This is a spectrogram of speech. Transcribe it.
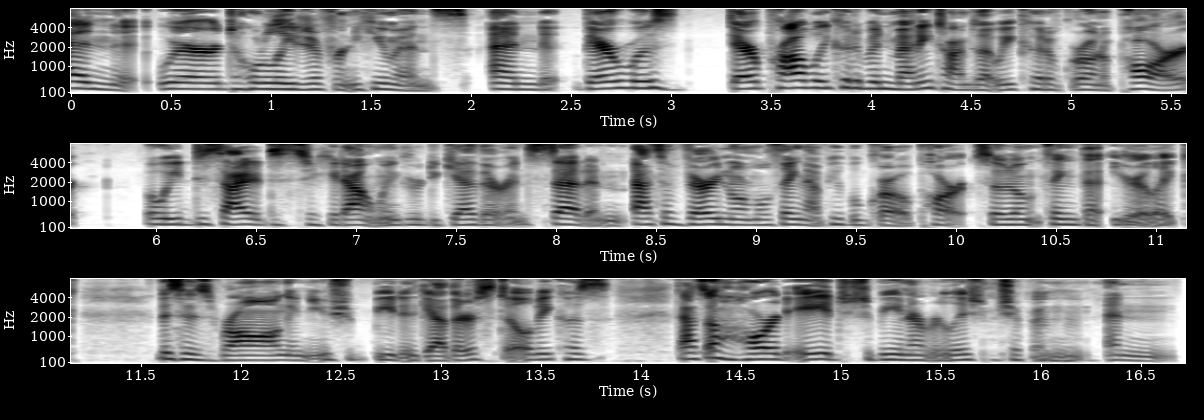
And we're totally different humans. And there was, there probably could have been many times that we could have grown apart, but we decided to stick it out and we grew together instead. And that's a very normal thing that people grow apart. So don't think that you're like, this is wrong and you should be together still because that's a hard age to be in a relationship and, and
